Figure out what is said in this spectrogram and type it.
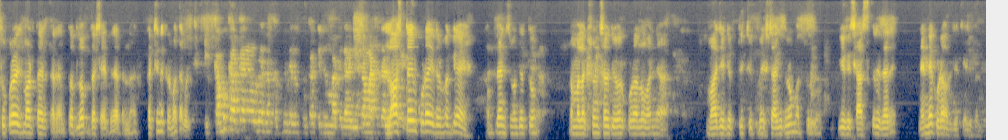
ಸೂಪರ್ವೈಸ್ ಮಾಡ್ತಾ ಇರ್ತಾರೆ ಅಂಥದ್ದು ಲೋಪದೋಷ ಇದ್ರೆ ಅದನ್ನು ಕಠಿಣ ಕ್ರಮ ತಗೊಳ್ತೀವಿ. ಲಾಸ್ಟ್ ಟೈಮ್ ಕೂಡ ಇದ್ರ ಬಗ್ಗೆ ಕಂಪ್ಲೇಂಟ್ಸ್ ಬಂದಿತ್ತು. ನಮ್ಮ ಲಕ್ಷ್ಮಣ್ ಸವದಿ ಅವರು ಕೂಡ ಮಾನ್ಯ ಮಾಜಿ ಡೆಪ್ಟಿ ಚೀಫ್ ಮಿನಿಸ್ಟರ್ ಆಗಿದ್ದರು ಮತ್ತು ಈಗ ಶಾಸಕರಿದ್ದಾರೆ ನಿನ್ನೆ ಕೂಡ ಅವ್ರ ಜೊತೆಯಲ್ಲಿ ಬಂದೆ.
